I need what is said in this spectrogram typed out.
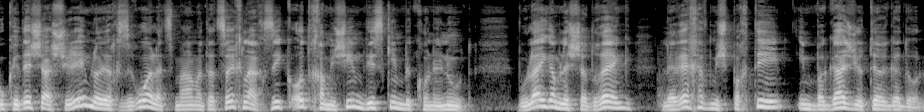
וכדי שהשירים לא יחזרו על עצמם אתה צריך להחזיק עוד 50 דיסקים בכוננות, ואולי גם לשדרג לרכב משפחתי עם בגאז' יותר גדול.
